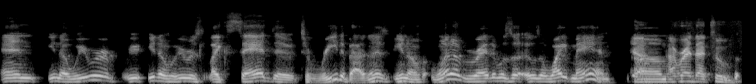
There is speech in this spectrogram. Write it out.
And you know, we were, we, you know, we were like sad to to read about it. And it's- you know, one of read it was a it was a white man. Yeah, Um, I read that too.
